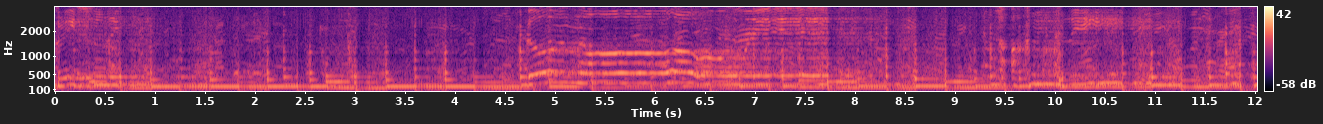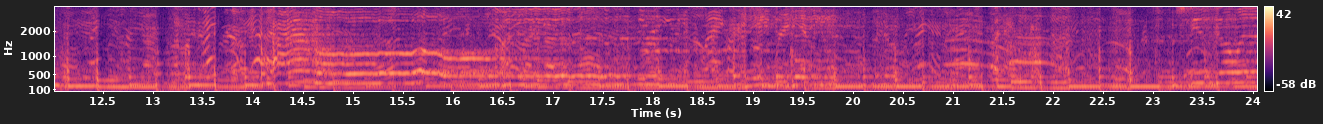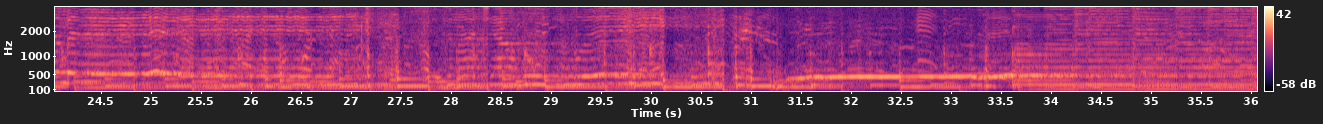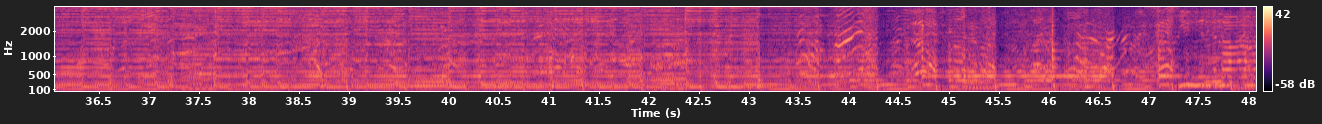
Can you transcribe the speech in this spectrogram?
gracefully going nowhere. I'm over. Still going back. To my childhood You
